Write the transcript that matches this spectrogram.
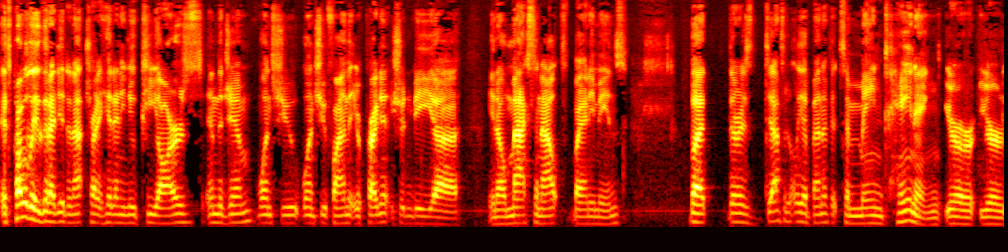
it's probably a good idea to not try to hit any new PRs in the gym once you once you find that you're pregnant. You shouldn't be uh, you know maxing out by any means, but there is definitely a benefit to maintaining your your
